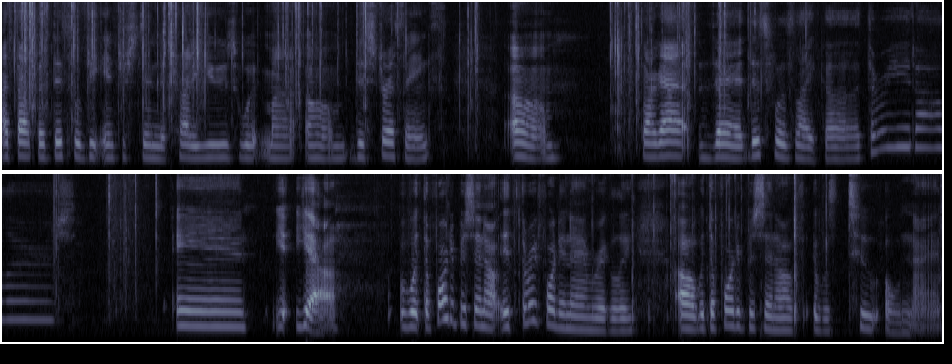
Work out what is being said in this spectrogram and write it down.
I thought that this would be interesting to try to use with my, um, distress inks. Um, so I got that. This was like, uh, $3. And, yeah, with the 40% off, it's three forty nine regularly. Uh, with the 40% off, it was two oh nine.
